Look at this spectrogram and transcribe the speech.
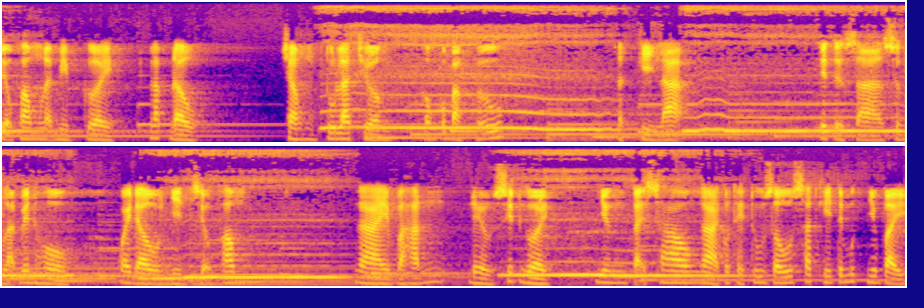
Diệu Phong lại mỉm cười, Lắc đầu. Trong tu la trường, không có bằng hữu. Thật kỳ lạ. Tiết tử xà dừng lại bên hồ, Quay đầu nhìn Diệu Phong. Ngài và hắn đều xiết người, Nhưng tại sao ngài có thể thu giấu sát khí tới mức như vậy?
